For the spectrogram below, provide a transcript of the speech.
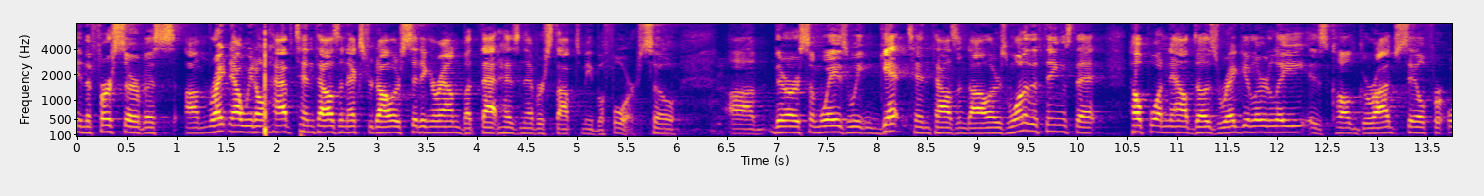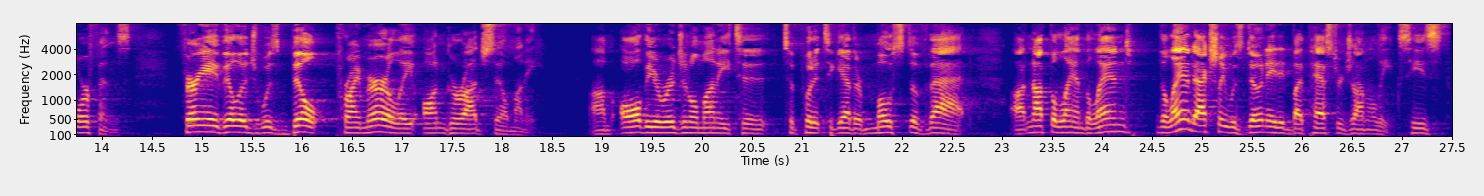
in the first service. Um, right now, we don't have ten thousand extra dollars sitting around, but that has never stopped me before. So. Um, there are some ways we can get $10,000. One of the things that Help One Now does regularly is called Garage Sale for Orphans. Ferrier Village was built primarily on garage sale money. um, all the original money to, to put it together. Most of that, uh, not the land. The land, the land actually was donated by Pastor Jean Alix. He's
